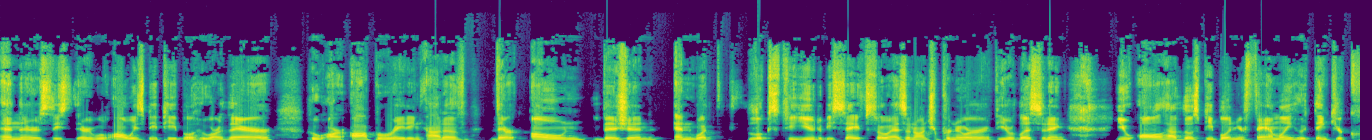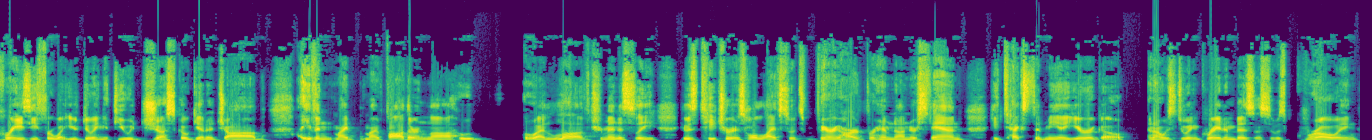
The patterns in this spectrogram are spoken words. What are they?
And there's these, there will always be people who are there who are operating out of their own vision and what looks to you to be safe. So as an entrepreneur, if you're listening, you all have those people in your family who think you're crazy for what you're doing. If you would just go get a job, even my, my father-in-law who who I love tremendously. He was a teacher his whole life, so it's very hard for him to understand. He texted me a year ago and I was doing great in business. It was growing.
